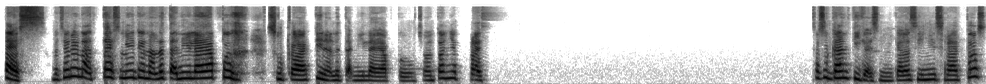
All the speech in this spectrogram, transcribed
test. Macam mana nak test ni dia nak letak nilai apa? Suka hati nak letak nilai apa. Contohnya price. Kita ganti kat sini. Kalau sini 100,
